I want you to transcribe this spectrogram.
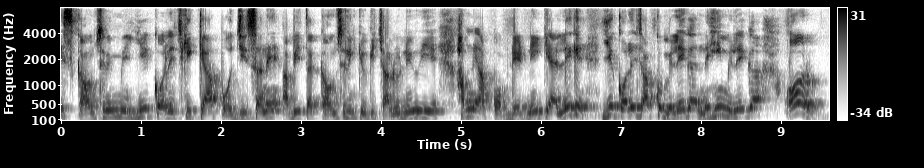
इस काउंसलिंग में ये कॉलेज की क्या पोजीशन है। अभी तक काउंसलिंग क्योंकि चालू नहीं हुई है, हमने आपको अपडेट नहीं किया, लेकिन ये कॉलेज आपको मिलेगा, नहीं मिलेगा, और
